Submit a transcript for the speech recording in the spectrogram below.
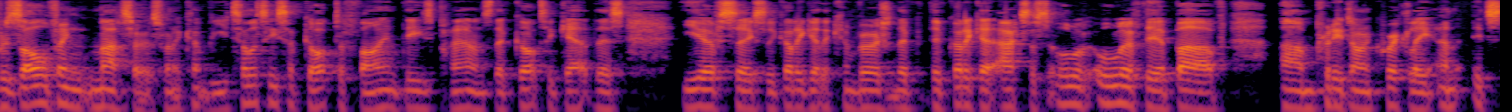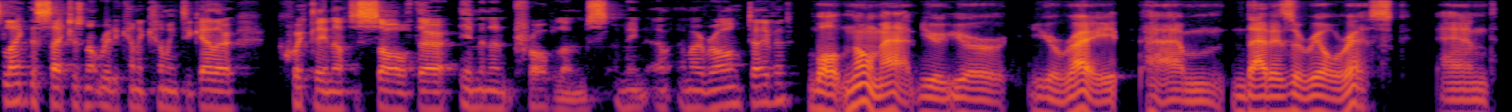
resolving matters when it comes. To utilities have got to find these pounds. They've got to get this UF6. They've got to get the conversion. They've, they've got to get access to all of all of the above um, pretty darn quickly. And it's like the sector's not really kind of coming together quickly enough to solve their imminent problems. I mean, am, am I wrong, David? Well, no, Matt, you, you're you're right. Um, that is a real risk, and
